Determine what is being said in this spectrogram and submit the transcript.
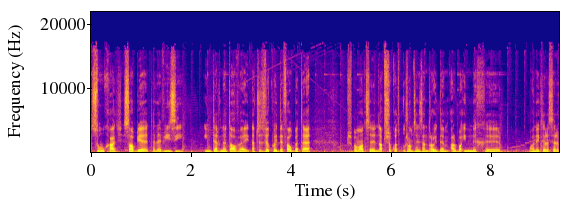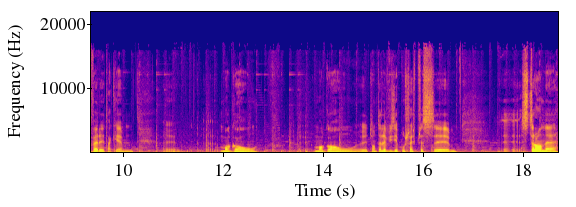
słuchać sobie telewizji internetowej, znaczy zwykłej DVB-T przy pomocy na przykład urządzeń z Androidem albo innych, y, bo niektóre serwery takie y, mogą y, mogą tą telewizję puszczać przez stronę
